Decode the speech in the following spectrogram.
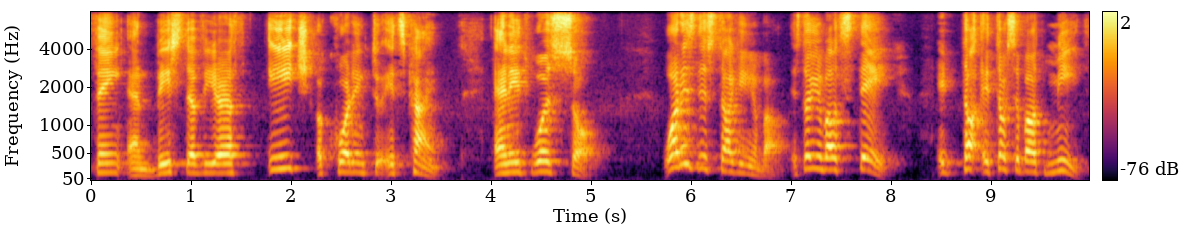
thing and beast of the earth, each according to its kind. And it was so. What is this talking about? It's talking about steak. It, ta- it talks about meat.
